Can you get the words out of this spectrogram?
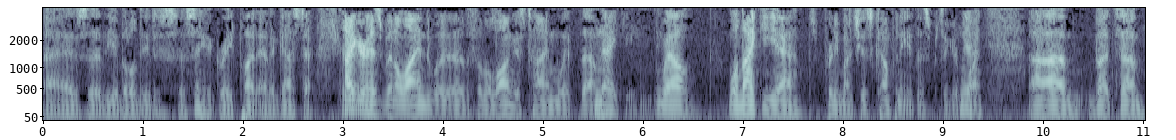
uh, as uh, the ability to s- sink a great putt at Augusta. Tiger has been aligned uh, for the longest time with um, Nike. Well, well, Nike, yeah, it's pretty much his company at this particular Yeah. point. Um, but um,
